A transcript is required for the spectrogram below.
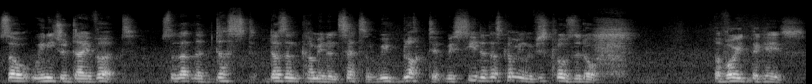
So we need to divert so that the dust doesn't come in and settle. We've blocked it. We see the dust coming, we've just closed the door. Avoid the gaze.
